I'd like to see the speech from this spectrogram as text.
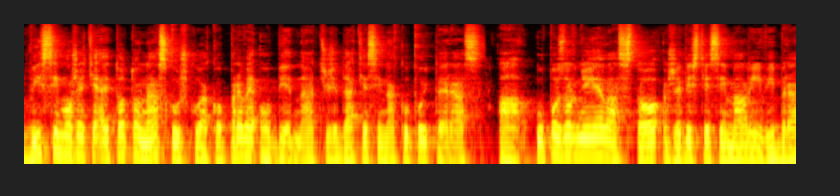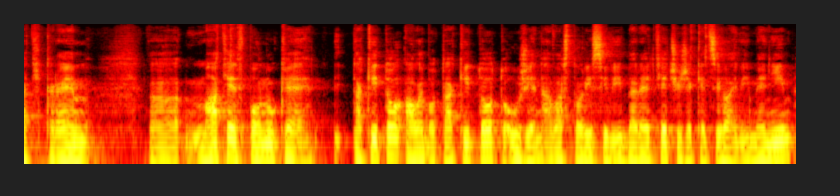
Vy si môžete aj toto na skúšku ako prvé objednať, čiže dáte si nakupuj teraz a upozorňuje vás to, že by ste si mali vybrať krém. Máte v ponuke takýto alebo takýto, to už je na vás, ktorý si vyberete, čiže keď si ho aj vymením,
